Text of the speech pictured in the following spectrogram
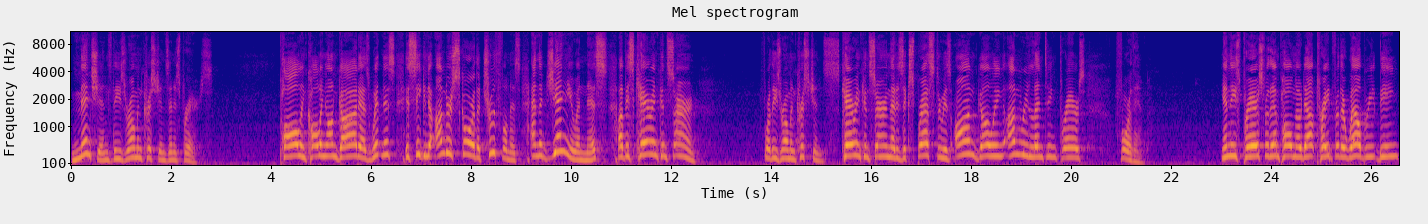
mentions these Roman Christians in his prayers. Paul, in calling on God as witness, is seeking to underscore the truthfulness and the genuineness of his care and concern for these Roman Christians. Care and concern that is expressed through his ongoing, unrelenting prayers for them. In these prayers for them, Paul no doubt prayed for their well being.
